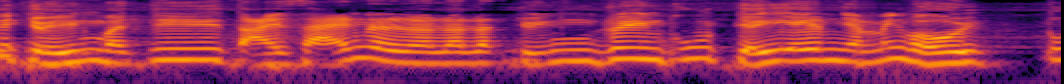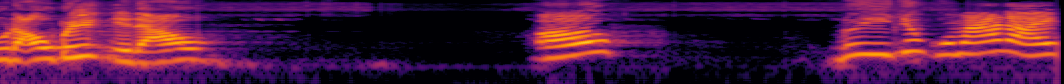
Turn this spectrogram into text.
Cái chuyện mà chi tài sản này là, là, là chuyện riêng của chị em nha mấy người. Tôi đâu biết gì đâu. Ừ Đưa di chúc của má đây.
